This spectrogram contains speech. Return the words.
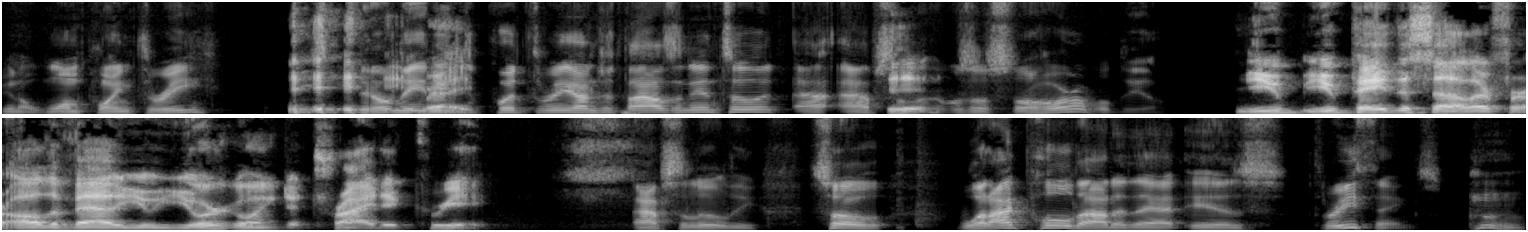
you know one point three, still needed right. to put three hundred thousand into it. A- absolutely, it was a, so horrible deal. You you paid the seller for all the value you're going to try to create. Absolutely. So what I pulled out of that is three things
